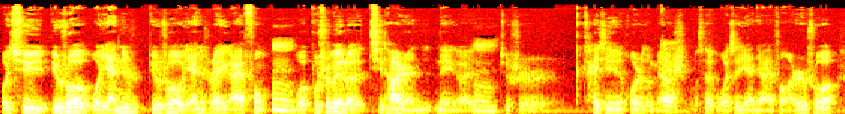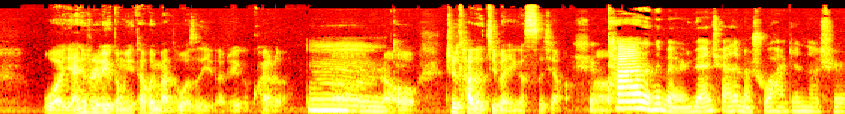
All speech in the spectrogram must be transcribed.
我去，比如说我研究，比如说我研究出来一个 iPhone，、嗯我不是为了其他人那个嗯就是开心或者怎么样对，我才我才研究 iPhone，而是说。我研究出这个东西，它会满足我自己的这个快乐，嗯，然后这是他的基本一个思想。是嗯他的那本《源泉》那本书还真的是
